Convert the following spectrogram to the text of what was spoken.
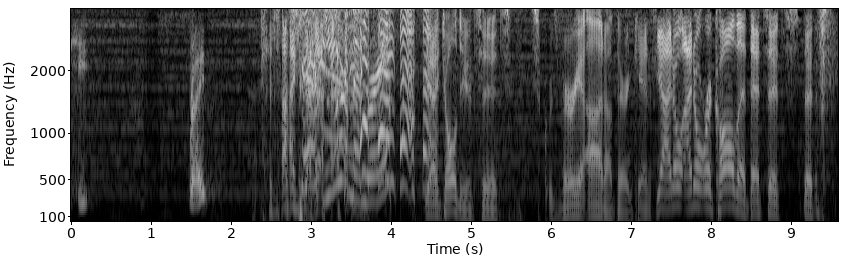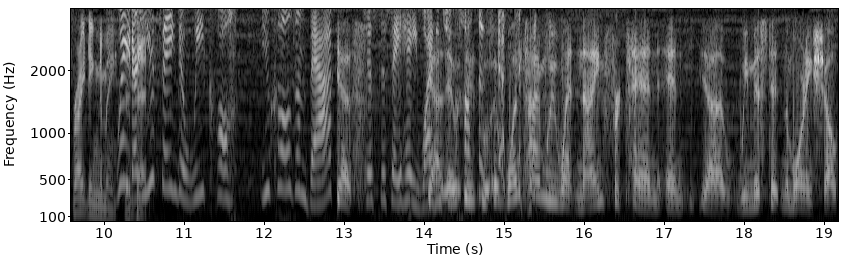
he right? Sure, you remember it. yeah, I told you it's, it's it's it's very odd out there in Kansas. Yeah, I don't I don't recall that. That's it's that's frightening to me. Wait, that are that- you saying that we call you called him back? Yes. Just to say, hey, why yeah, didn't you it- call it- us it- one time we went nine for ten, and uh, we missed it in the morning show.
